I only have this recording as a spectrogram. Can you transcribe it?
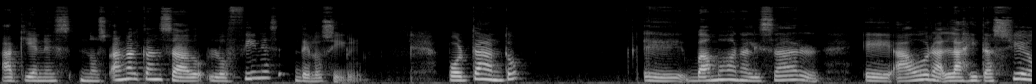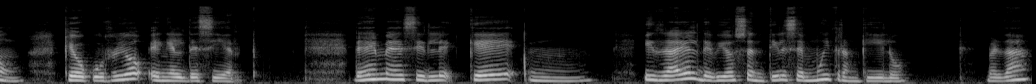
a quienes nos han alcanzado los fines de los siglos. Por tanto, eh, vamos a analizar eh, ahora la agitación que ocurrió en el desierto. Déjenme decirle que mm, Israel debió sentirse muy tranquilo ¿verdad?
